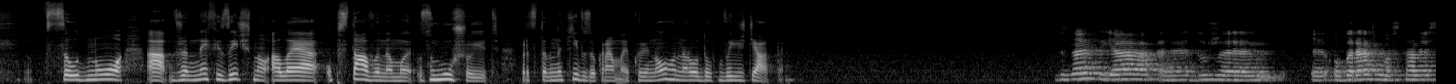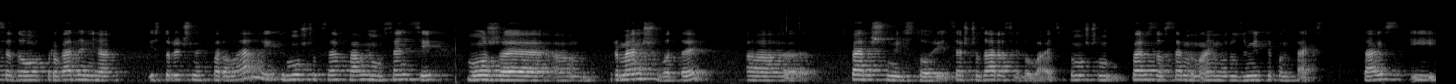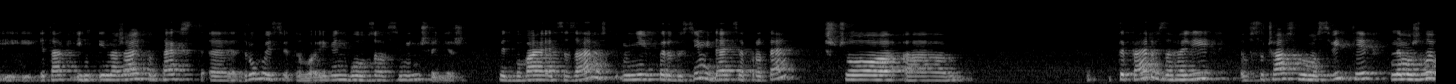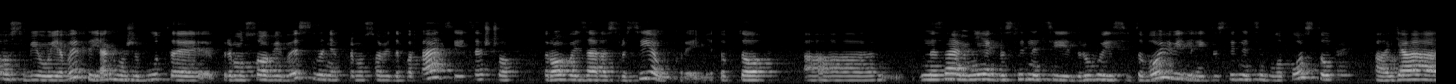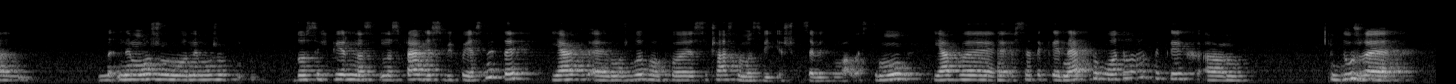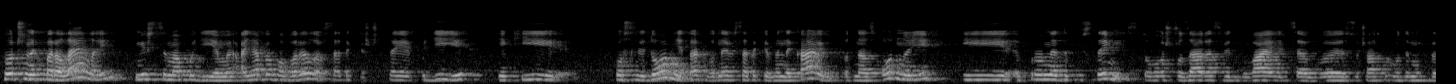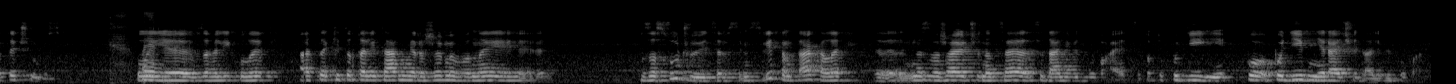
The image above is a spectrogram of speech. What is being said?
все одно вже не фізично, але обставинами змушують представників, зокрема і корінного народу, виїжджати. Ви знаєте, я е, дуже обережно ставлюся до проведення історичних паралелей, тому що це в певному сенсі може е, применшувати е, теперішню історію, це що зараз відбувається, тому що перш за все ми маємо розуміти контекст. Так і, і, і так і, і на жаль, контекст е, Другої світової він був зовсім інший ніж відбувається зараз. Мені передусім йдеться про те, що е, тепер, взагалі, в сучасному світі неможливо собі уявити, як може бути примусові виселення, примусові депортації, це що робить зараз Росія в Україні. Тобто не знаю, мені як дослідниці Другої світової війни, як дослідниці Голокосту, я не можу, не можу до сих пір нас- насправді собі пояснити, як е, можливо в сучасному світі щоб це відбувалося. Тому я би все-таки не проводила таких ем, дуже точних паралелей між цими подіями. А я би говорила все-таки, що це є події, які послідовні, так вони все-таки виникають одна з одної, і про недопустимість того, що зараз відбувається в сучасному демократичному світі. Коли є взагалі, коли такі тоталітарні режими вони засуджуються всім світом, так але е, незважаючи на це, це далі відбувається. Тобто подібні, по- подібні речі далі відбуваються.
